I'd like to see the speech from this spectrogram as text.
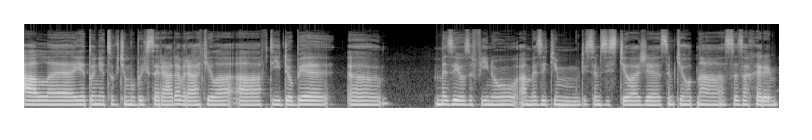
Ale je to něco, k čemu bych se ráda vrátila a v té době uh, mezi Josefínou a mezi tím, když jsem zjistila, že jsem těhotná se Zacharym,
